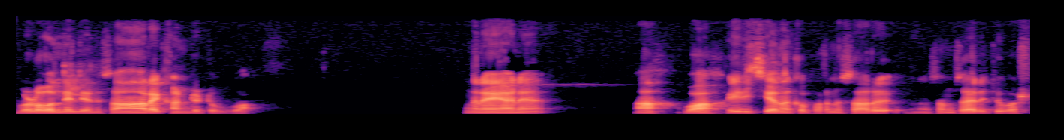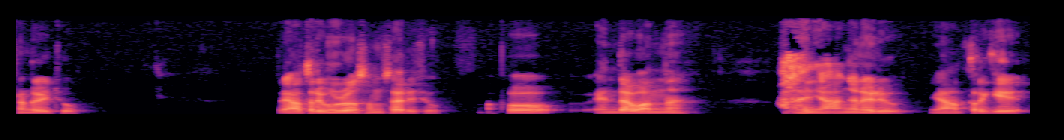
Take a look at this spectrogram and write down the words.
ഇവിടെ വന്നില്ലേ സാറെ കണ്ടിട്ട് പോവാം. അങ്ങനെ ഞാൻ ആ വാ ഇരിക്കുക എന്നൊക്കെ പറഞ്ഞു സാറ് സംസാരിച്ചു ഭക്ഷണം കഴിച്ചു. രാത്രി മുഴുവൻ സംസാരിച്ചു. അപ്പോൾ എന്താ വന്ന്? അല്ല ഞാൻ അങ്ങനെ ഒരു യാത്രയ്ക്ക്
